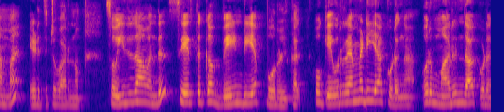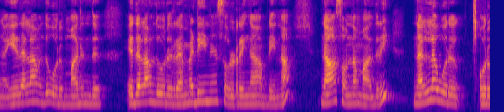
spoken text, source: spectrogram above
நம்ம எடுத்துகிட்டு வரணும். ஸோ இதுதான் வந்து சேர்த்துக்க வேண்டிய பொருட்கள். ஓகே ஒரு ரெமடியாக கொடுங்க. ஒரு மருந்தாக கொடுங்க. இதெல்லாம் வந்து ஒரு மருந்து இதெல்லாம் வந்து ஒரு ரெமடின்னு சொல்கிறீங்க அப்படின்னா நான் சொன்ன மாதிரி நல்ல ஒரு ஒரு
